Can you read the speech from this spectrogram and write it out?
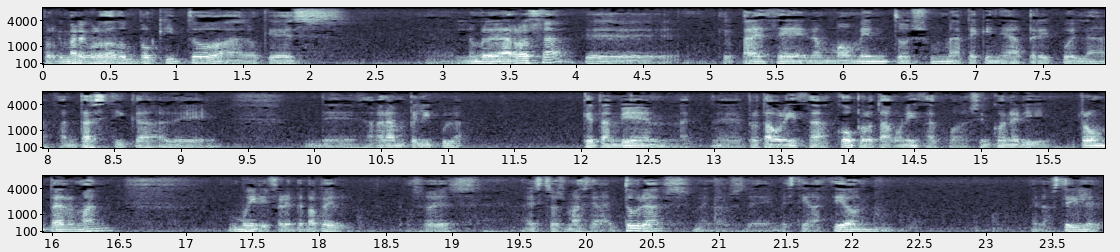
porque me ha recordado un poquito a lo que es el nombre de la rosa, que, parece en momentos una pequeña precuela fantástica de, de esa gran película, que también eh, protagoniza, coprotagoniza con Sean Connery Ron Perlman, muy diferente papel, eso es, esto es más de aventuras, menos de investigación, menos thriller.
